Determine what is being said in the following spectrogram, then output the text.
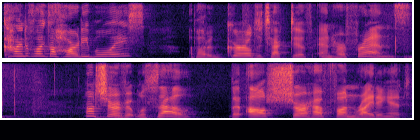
kind of like the Hardy Boys, about a girl detective and her friends. Not sure if it will sell, but I'll sure have fun writing it.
